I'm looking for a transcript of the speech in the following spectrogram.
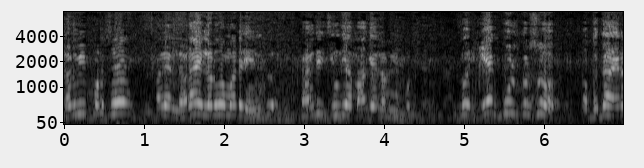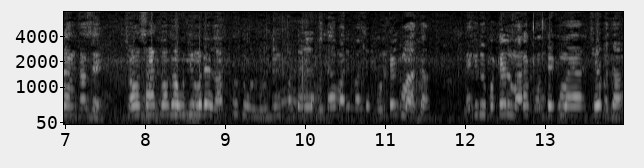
લડવી પડશે. અને લડાઈ લડવા માટે હિન્દુ ગાંધી ચિંધિયા માગે લડવી પડશે. જો એક ભૂલ કરશો, તો બધા હેરાન થશે. છ સાત વાગ્યા સુધી મને લાગતું હતું લુબીન પટેલ બધા મારી પાસે કોન્ટેક્ટમાં હતા. મેં કીધું, પટેલ, મારા કોન્ટેક્ટમાં છે બધા.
